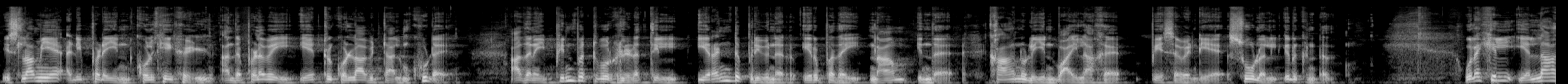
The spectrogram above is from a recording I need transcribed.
இஸ்லாமிய அடிப்படையின் கொள்கைகள் அந்த பிளவை ஏற்றுக்கொள்ளாவிட்டாலும் கூட அதனை பின்பற்றுபவர்களிடத்தில் இரண்டு பிரிவினர் இருப்பதை நாம் இந்த காணொளியின் வாயிலாக பேச வேண்டிய சூழல் இருக்கின்றது. உலகில் எல்லா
